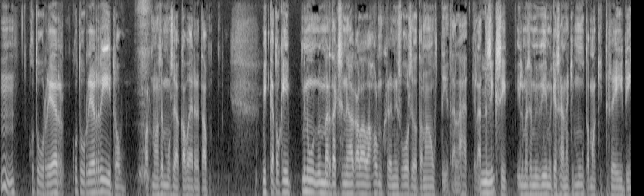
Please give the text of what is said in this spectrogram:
mm, Couturier, Couturier Reed on varmaan semmoisia kavereita, mikä toki minun ymmärtääkseni aika lailla Holmgrenin suosiota nauttii tällä hetkellä, että Mm. siksi ilmeisemmin viime kesänäkin muutamakin trade,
